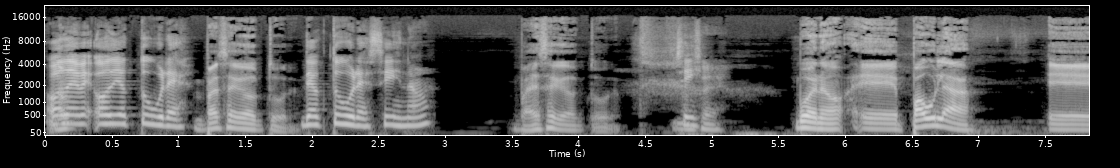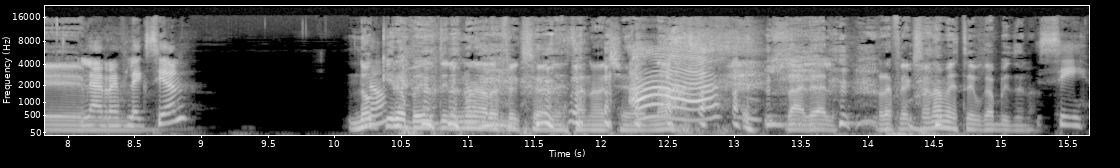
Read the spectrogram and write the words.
O, No. de, o de octubre. Me parece que de octubre. De octubre, sí, ¿no? Me parece que de octubre. no Sí. sé. Bueno, eh, Paula. eh, ¿La reflexión? No, ¿No? quiero pedirte ninguna reflexión esta noche. Ah, no. Dale, dale. Reflexioname este capítulo. sí.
